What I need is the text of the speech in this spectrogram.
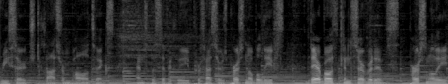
researched classroom politics and specifically professors' personal beliefs. They're both conservatives personally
